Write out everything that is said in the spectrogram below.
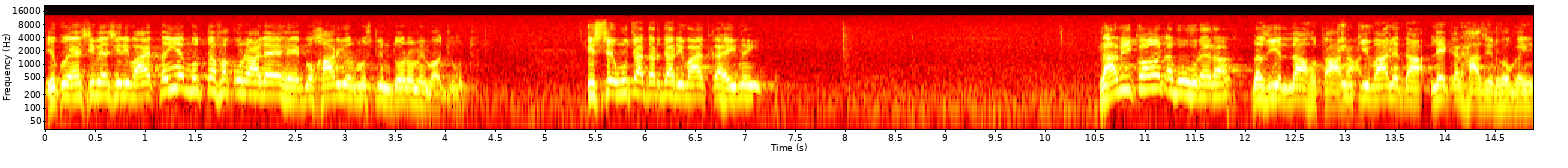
یہ کوئی ایسی ویسی روایت نہیں ہے متفق علیہ ہے، بخاری اور مسلم دونوں میں موجود۔ اس سے اونچا درجہ روایت کا ہے ہی نہیں۔ راوی کون؟ ابو حریرہ رضی اللہ تعالی ان کی والدہ لے کر حاضر ہو گئیں۔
